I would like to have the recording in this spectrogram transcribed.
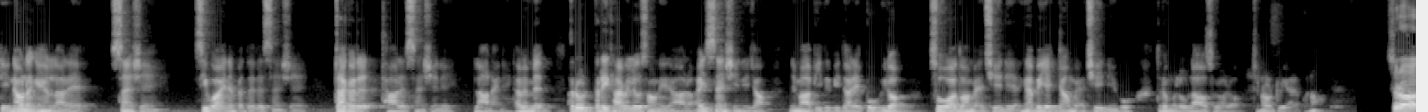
ဒီအနောက်နိုင်ငံကလာတဲ့ sanction စီးပွားရေးနဲ့ပတ်သက်တဲ့ sanction targeted ထားတဲ့ sanction တွေလာနိုင်တယ်ဒါပေမဲ့သူတို့တတိထားပြီးလို့ဆောင်နေတာကတော့အဲ့ sanction တွေကြောင့်မြန်မာပြည်သူပြည်သားတွေပို့ပြီးတော့ဆိုးဝါးသွားမဲ့အခြေအနေအငတ်ဘေးရောက်မဲ့အခြေအနေကိုသူတို့မလိုလားဆိုတော့ကျွန်တော်တို့တွေ့ရတယ်ပေါ့နော်ဆိုတော့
